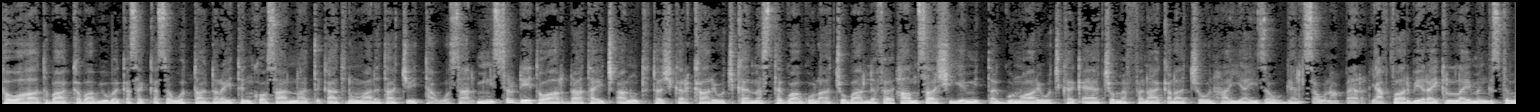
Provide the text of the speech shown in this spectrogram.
ህወሓት በአካባቢው በቀሰቀሰው ወታደራዊ ትንኮሳና ጥቃት ነው ማለታቸው ይታወሳል። ሚኒስትር ዴታዋ እርዳታ የጫኑት ተሽከርካሪዎች ከመስተጓጎላቸው ባለፈ 50 ሺህ የሚጠጉ ነዋሪዎች ከቀያቸው መፈናቀላቸውን አያይዘው ገልጸው ነበር። የአፋር ብሔራዊ ክልላዊ መንግስትም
